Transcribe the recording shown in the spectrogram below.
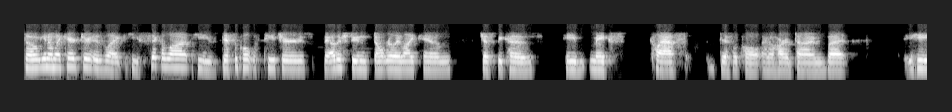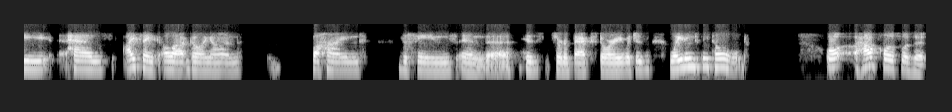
so, you know, my character is like, he's sick a lot. He's difficult with teachers. The other students don't really like him just because he makes class difficult and a hard time. But he has, I think, a lot going on behind the scenes and uh, his sort of backstory, which is waiting to be told. Well, how close was it?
